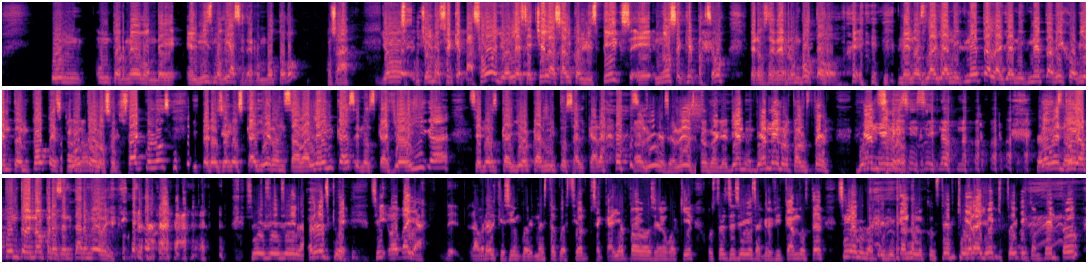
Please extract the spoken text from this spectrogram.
un, un torneo donde el mismo día se derrumbó todo, o sea, yo, yo no sé qué pasó, yo les eché la sal con mis pics, eh, no sé qué pasó, pero se derrumbó todo. Menos la Yanigneta, la Yanigneta dijo viento en pop, esquivó todos los obstáculos, pero se nos cayeron Zabalenka, se nos cayó Iga, se nos cayó Carlitos Alcaraz. No olvídese, olvídese, día, día negro para usted, día negro. Sí, sí, sí, no, no. Pero bueno. Estoy a punto de no presentarme hoy. sí, sí, sí, la verdad es que, sí, vaya, la verdad es que sí, en esta cuestión se cayó todo, señor Joaquín. Usted se sigue sacrificando, usted sigue sacrificando lo que usted quiera. Yo aquí estoy bien contento,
